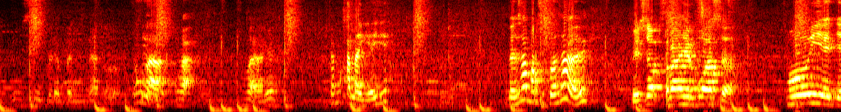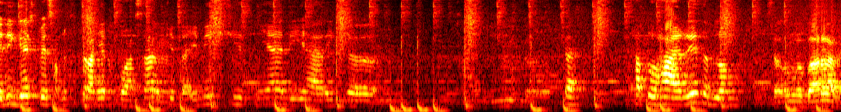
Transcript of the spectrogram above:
ini sih bener-bener lu. Lu nggak nggak nggak ya. Kita makan lagi aja. Besok masih puasa nggak ya? Besok terakhir puasa. Oh iya, jadi guys besok itu terakhir puasa kita ini shootnya di hari ke Hari ke eh, satu hari sebelum sebelum lebaran.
